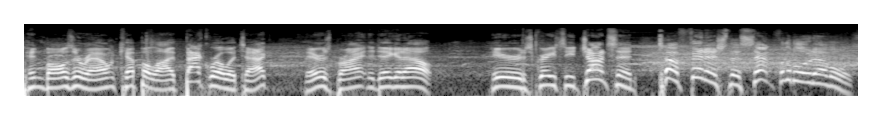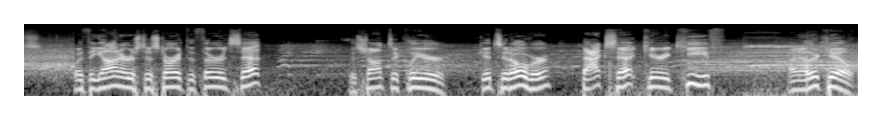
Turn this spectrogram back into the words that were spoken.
Pinballs around, kept alive. Back row attack. There's Bryant to dig it out. Here's Gracie Johnson to finish the set for the Blue Devils. With the honors to start the third set, the Chanticleer gets it over. Back set, Kerry Keefe, another kill.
